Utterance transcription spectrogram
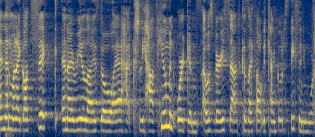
And then when I got sick and I realized, oh, I actually have human organs, I was very sad because I thought we can't go to space anymore.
